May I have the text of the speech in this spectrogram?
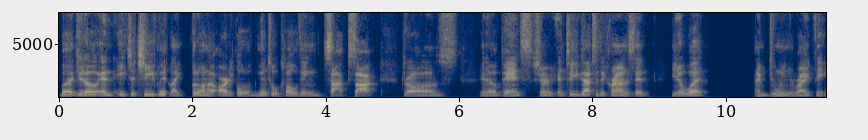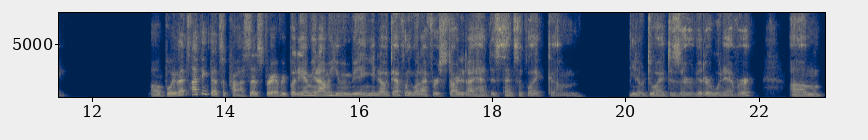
but you know, and each achievement, like put on an article of mental clothing, sock, sock, drawers, you know, pants, shirt, until you got to the crown and said, you know what? I'm doing the right thing. Oh boy, that's I think that's a process for everybody. I mean, I'm a human being, you know, definitely when I first started, I had this sense of like, um, you know, do I deserve it or whatever. Um,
